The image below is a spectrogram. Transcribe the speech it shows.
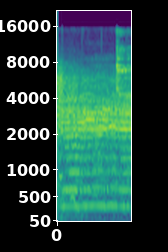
Shri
